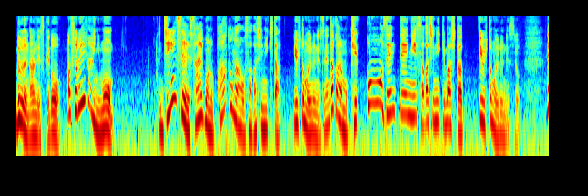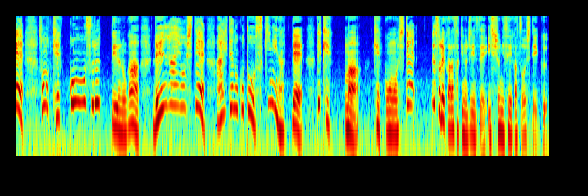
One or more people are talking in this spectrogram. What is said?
部分なんですけど、まあ、それ以外にも人生最後のパートナーを探しに来たっていう人もいるんですね。だからもう結婚を前提に探しに来ましたっていう人もいるんですよ。でその結婚をするっていうのが恋愛をして相手のことを好きになってでけ、まあ、結婚をしてでそれから先の人生一緒に生活をしていく。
